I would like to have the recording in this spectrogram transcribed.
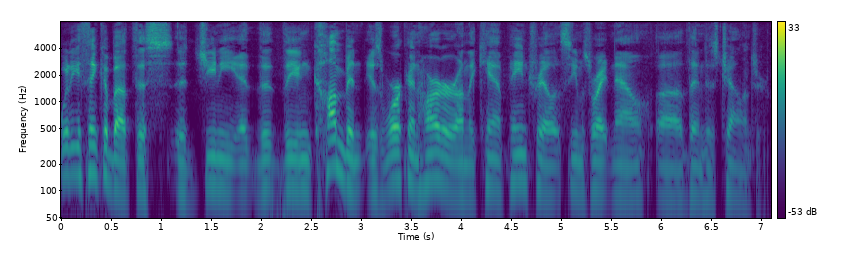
What do you think about this, uh, Jeannie? Uh, the the incumbent is working harder on the campaign trail, it seems, right now uh, than his challenger.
